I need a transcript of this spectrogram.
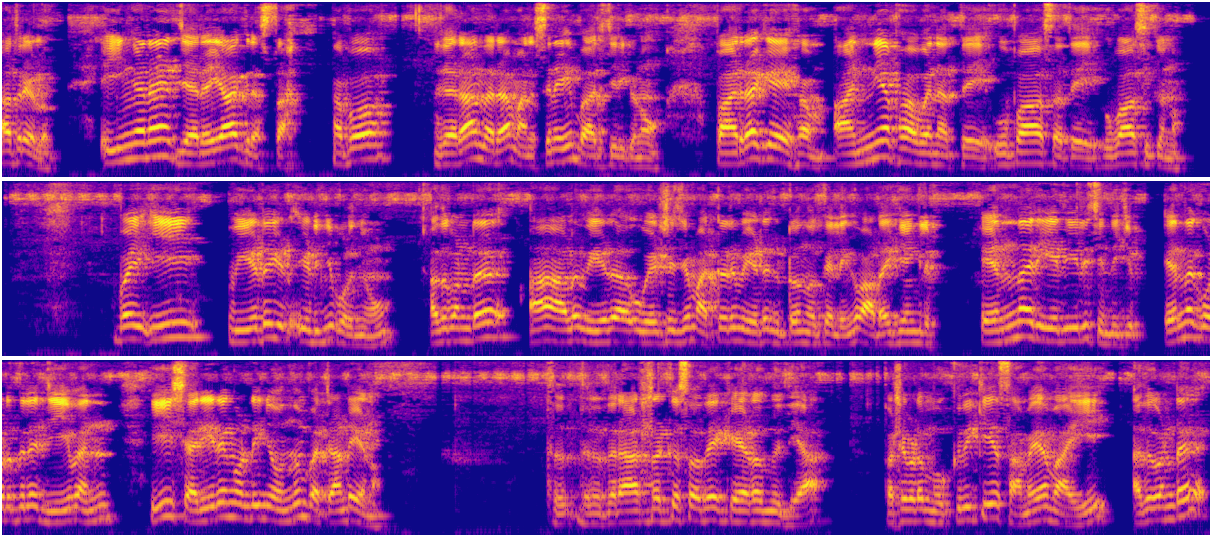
അത്രയേ ഉള്ളൂ. ഇങ്ങനെ ജരയാഗ്രസ്ത. അപ്പോൾ ജരാ ജരാനര മനസ്സിനെയും ബാധിച്ചിരിക്കുന്നു. പരഗേഹം അന്യഭവനത്തെ ഉപാസത്തെ ഉപാസിക്കുന്നു. അപ്പോൾ ഈ വീട് ഇടിഞ്ഞു പൊളിഞ്ഞു. അതുകൊണ്ട് ആ ആൾ വീട് ഉപേക്ഷിച്ച് മറ്റൊരു വീട് കിട്ടുമെന്ന് നോക്കുക അല്ലെങ്കിൽ വാടകയ്ക്കെങ്കിലും എന്ന രീതിയിൽ ചിന്തിക്കും. എന്ന കൂട്ടത്തിലെ ജീവൻ ഈ ശരീരം കൊണ്ട് ഇനി ഒന്നും പറ്റാണ്ട് ചെയ്യണം. ധൃതരാഷ്ട്രക്ക് സ്വതേ കേടൊന്നുമില്ല. പക്ഷെ ഇവിടെ മുക്തിക്ക് സമയമായി. അതുകൊണ്ട്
